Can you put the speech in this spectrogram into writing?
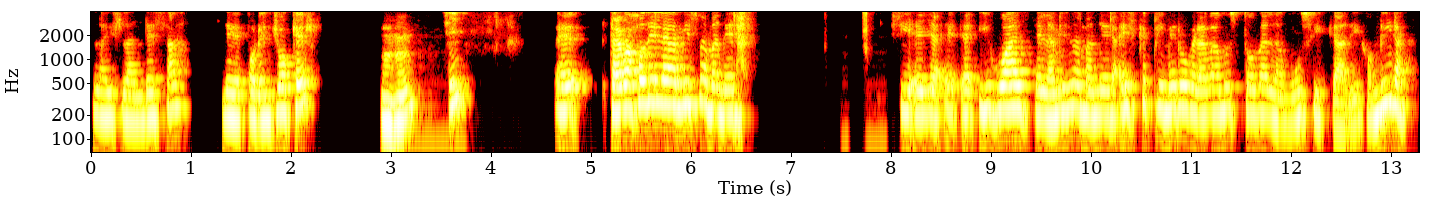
la islandesa, de, por el Joker, ¿sí? Eh, trabajó de la misma manera. Sí, ella, eh, eh, igual, de la misma manera. Es que primero grabamos toda la música. Dijo, mira,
